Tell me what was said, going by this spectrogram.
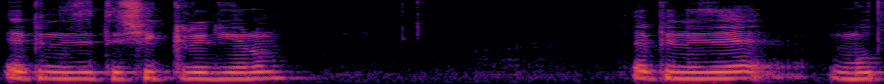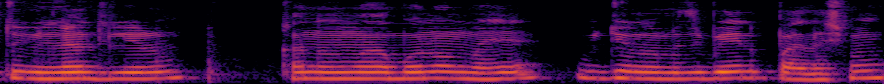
Hepinize teşekkür ediyorum. Hepinize mutlu günler diliyorum. Kanalıma abone olmayı, videolarımızı beğenip paylaşmayı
